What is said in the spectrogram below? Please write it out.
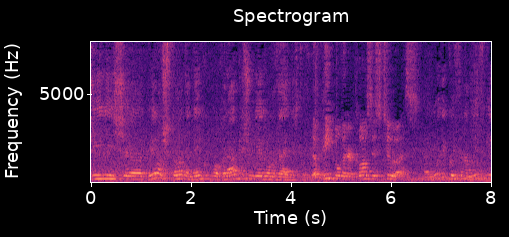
činiš bilo što da nekog ohrabriš u njegovom zajedništvu? The people that are closest to us Ljudi koji su nam bliski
